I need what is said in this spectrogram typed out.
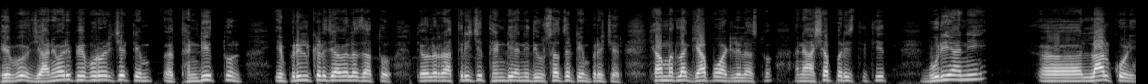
फेब्रु जानेवारी फेब्रुवारीच्या टेम्प थंडीतून एप्रिलकडे ज्यावेळेला जातो त्यावेळेला रात्रीची थंडी आणि दिवसाचं टेम्परेचर ह्यामधला गॅप वाढलेला असतो. आणि अशा परिस्थितीत बुरी आणि लाल कोळी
